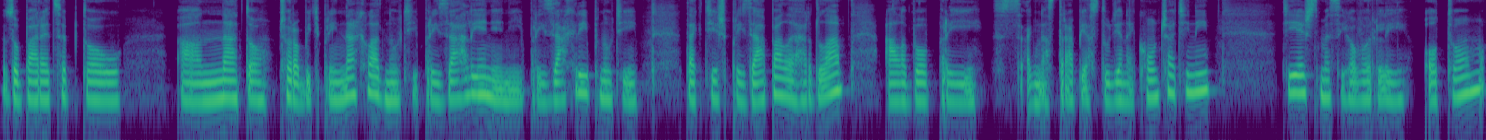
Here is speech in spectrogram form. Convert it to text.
zo pár receptov na to, čo robiť pri nachladnutí, pri zahlienení, pri zachrípnutí, taktiež pri zápale hrdla alebo pri, ak nás trápia studené končatiny. Tiež sme si hovorili o tom,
